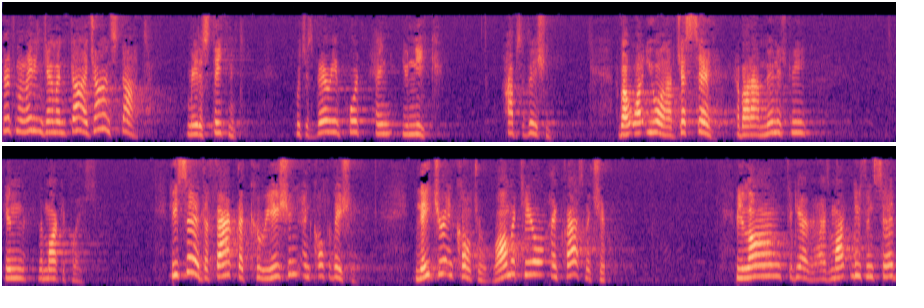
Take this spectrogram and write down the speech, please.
Gentlemen, ladies and gentlemen, God, John Stott made a statement which is very important and unique. Observation about what you all have just said about our ministry in the marketplace. He said the fact that creation and cultivation, nature and culture, raw material and craftsmanship belong together. As Martin Luther said,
